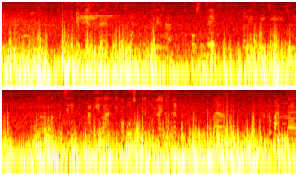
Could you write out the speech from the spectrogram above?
mình cũng không có điều kiện để mua phân chuồng cho nên là bổ sung thêm cho nên mình chỉ dùng bằng phân silic và thi thoảng thì có bổ sung thêm một hai năm lân và các bạn là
